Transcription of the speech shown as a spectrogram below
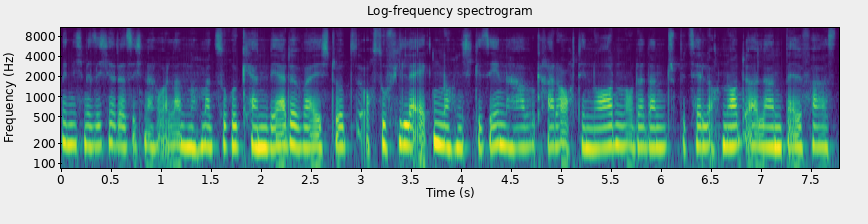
bin ich mir sicher, dass ich nach Irland nochmal zurückkehren werde, weil ich dort auch so viele Ecken noch nicht gesehen habe, gerade auch den Norden oder dann speziell auch Nordirland, Belfast.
